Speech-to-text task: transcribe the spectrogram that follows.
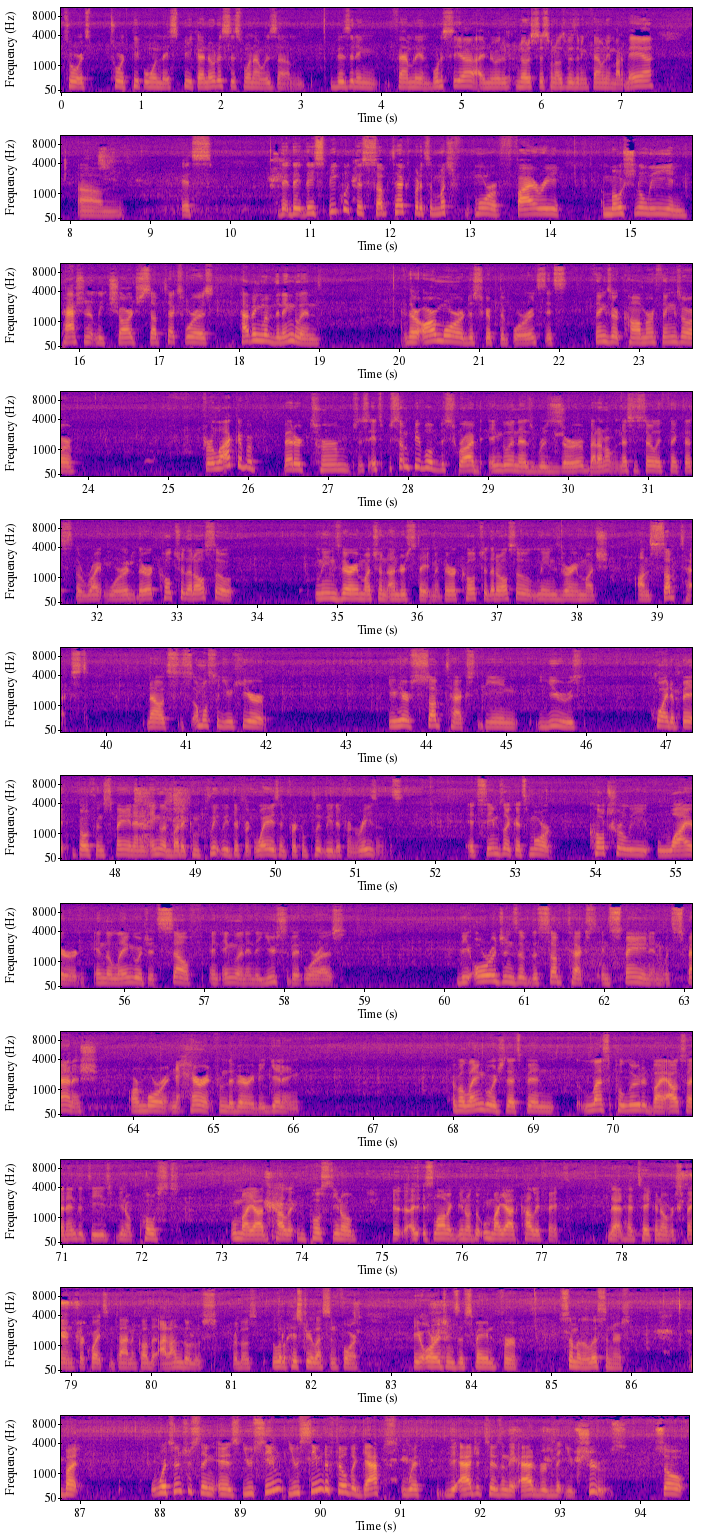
towards towards people when they speak. I noticed this when I was um, visiting family in Murcia. I noticed this when I was visiting family in Marbella. Um, it's they, they, they speak with this subtext, but it's a much more fiery, emotionally and passionately charged subtext. Whereas having lived in England, there are more descriptive words. It's things are calmer. Things are, for lack of a better term. It's, some people have described England as reserved, but I don't necessarily think that's the right word. They're a culture that also leans very much on understatement. They're a culture that also leans very much on subtext. Now it's, it's almost when you hear you hear subtext being used quite a bit both in Spain and in England, but in completely different ways and for completely different reasons. It seems like it's more culturally wired in the language itself in England and the use of it, whereas the origins of the subtext in Spain and with Spanish are more inherent from the very beginning of a language that's been less polluted by outside entities, you know, post Umayyad Cali- post, you know, Islamic, you know, the Umayyad Caliphate that had taken over Spain for quite some time and called it Al-Andalus for those a little history lesson for the origins of Spain for some of the listeners. But what's interesting is you seem you seem to fill the gaps with the adjectives and the adverbs that you choose. So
